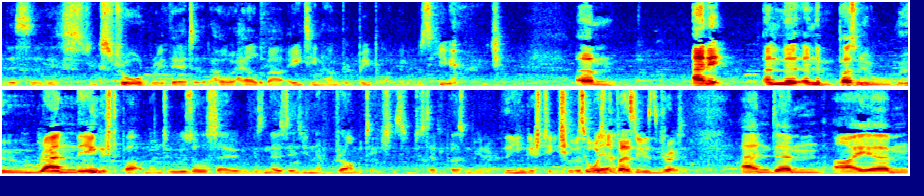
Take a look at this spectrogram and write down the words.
in this, uh, this extraordinary theatre that held about 1,800 people. I it was huge. Um, and it and the and the person who who ran the English department, who was also because in those days you didn't have drama teachers, you just had the person, you know, the English teacher was always yeah. the person who was the director, and um, I. Um,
